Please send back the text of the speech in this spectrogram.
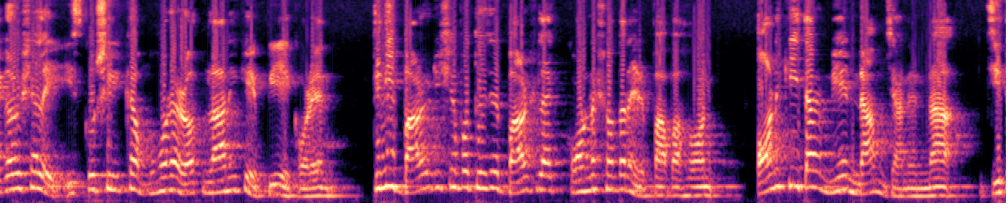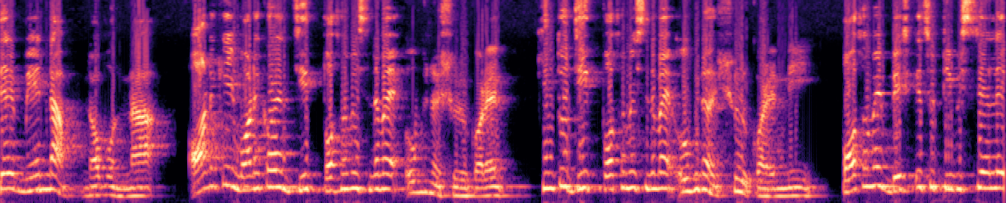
এগারো সালে স্কুল শিক্ষিকা মোহনা রত্নানীকে বিয়ে করেন। তিনি বারোই ডিসেম্বর দুই সালে এক কন্যা সন্তানের বাবা হন। অনেকেই তার মেয়ের নাম জানেন না। জিতের মেয়ের নাম নবন্যা অনেকেই মনে করেন জিৎ প্রথমে সিনেমায় অভিনয় শুরু করেন, কিন্তু জিৎ প্রথমে সিনেমায় অভিনয় শুরু করেননি। প্রথমে বেশ কিছু টিভি সিরিয়ালে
